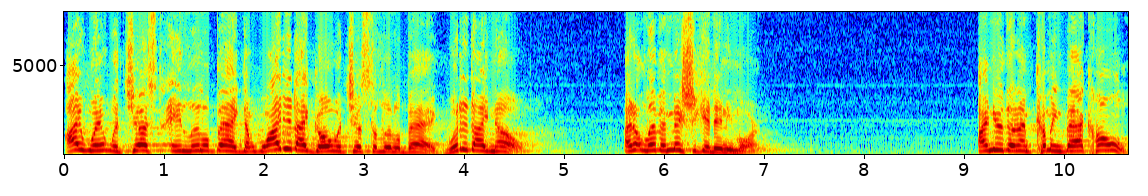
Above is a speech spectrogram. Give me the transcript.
I went with just a little bag. Now, why did I go with just a little bag? What did I know? I don't live in Michigan anymore. I knew that I'm coming back home.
